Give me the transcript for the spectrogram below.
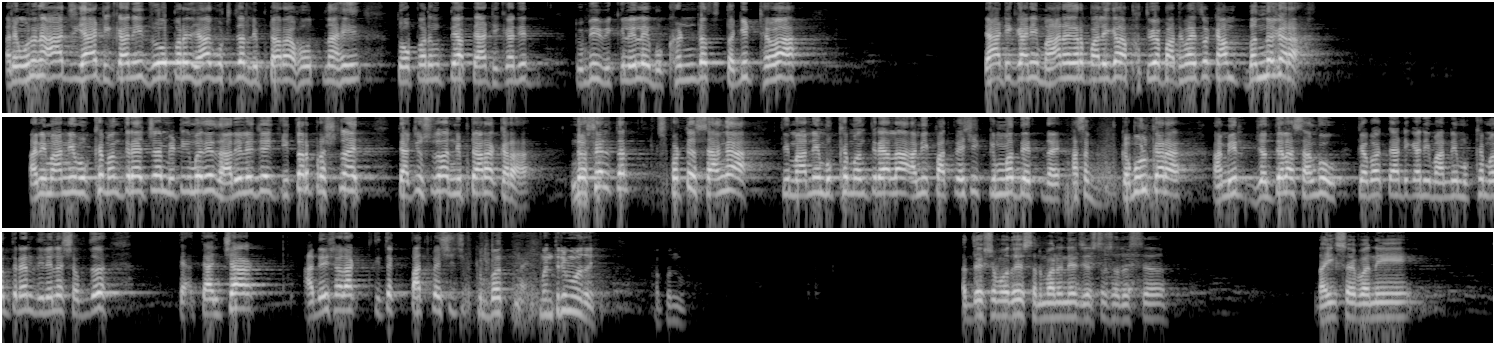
आणि म्हणून आज या ठिकाणी जोपर्यंत ह्या गोष्टीचा निपटारा होत नाही तोपर्यंत त्या त्या ठिकाणी तुम्ही विकलेले भूखंड स्थगित ठेवा. त्या ठिकाणी महानगरपालिकेला फतवे पाठवायचं काम बंद करा. आणि माननीय मुख्यमंत्र्यांच्या मीटिंगमध्ये झालेले जे इतर प्रश्न आहेत त्याची सुद्धा निपटारा करा. नसेल तर स्पष्ट सांगा की माननीय मुख्यमंत्र्याला आम्ही पाचव्याची किंमत देत नाही असं कबूल करा. आम्ही जनतेला सांगू की बा त्या ठिकाणी माननीय मुख्यमंत्र्यांनी दिलेले शब्द त्या- त्यांच्या आदेशाला तिथे पाच पैशाची किंमत नाही. मंत्री महोदय. आपण अध्यक्ष महोदय सन्माननीय ज्येष्ठ सदस्य नाईक साहेबांनी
